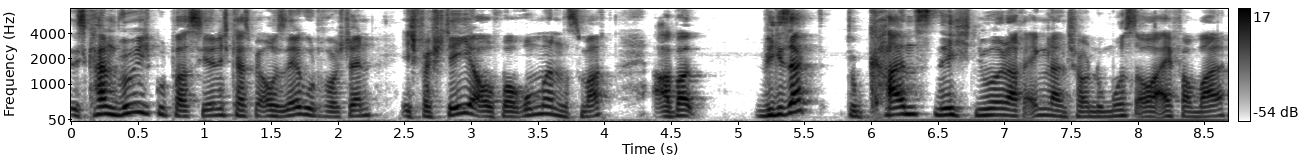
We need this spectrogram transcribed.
es kann wirklich gut passieren. Ich kann es mir auch sehr gut vorstellen. Ich verstehe ja auch, warum man das macht. Aber wie gesagt, du kannst nicht nur nach England schauen. Du musst auch einfach mal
